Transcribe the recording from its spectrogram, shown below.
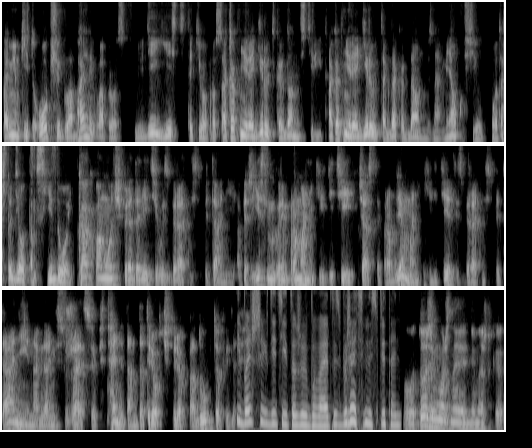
помимо каких-то общих, глобальных вопросов, у людей есть такие вопросы. А как мне реагировать, когда он истерит? А как мне реагировать тогда, когда он, не знаю, меня укусил? Вот. А что делать там с едой? Как помочь преодолеть его избирательность питания? Опять же, если мы говорим про маленьких детей, частая проблема маленьких детей – это избирательность питания. Иногда они сужают свое питание там, до трех-четырех продуктов. И, и больших детей тоже бывает избирательность питания. Вот, тоже можно немножко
